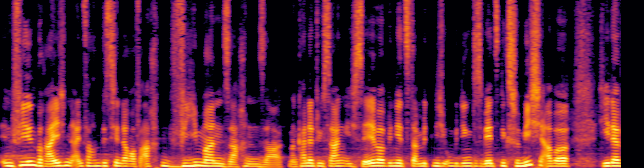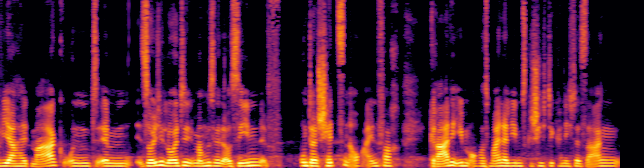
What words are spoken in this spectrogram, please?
in vielen Bereichen einfach ein bisschen darauf achten, wie man Sachen sagt. Man kann natürlich sagen, ich selber bin jetzt damit nicht unbedingt, das wäre jetzt nichts für mich, aber jeder wie er halt mag. Und ähm, solche Leute, man muss halt auch sehen, unterschätzen auch einfach, gerade eben auch aus meiner Lebensgeschichte kann ich das sagen,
